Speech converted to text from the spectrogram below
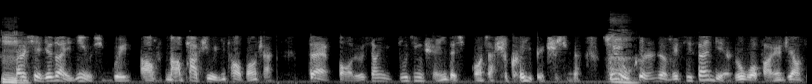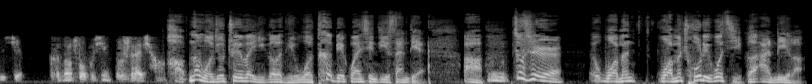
嗯，但是现阶段已经有新规啊，哪怕只有一套房产。在保留相应租金权益的情况下，是可以被执行的。所以我个人认为，第三点，如果法院这样去写，可能说服性不是太强。好，那我就追问一个问题，我特别关心第三点啊，就是我们我们处理过几个案例了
